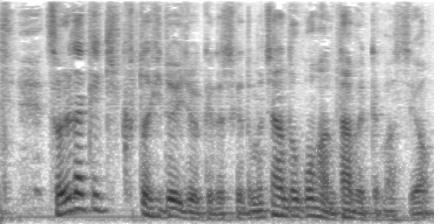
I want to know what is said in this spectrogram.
それだけ聞くとひどい状況ですけども、ちゃんとご飯食べてますよ。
